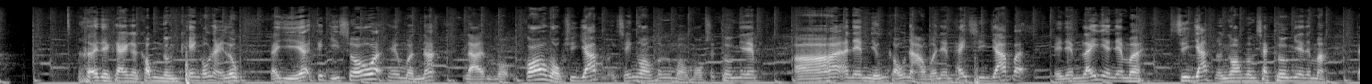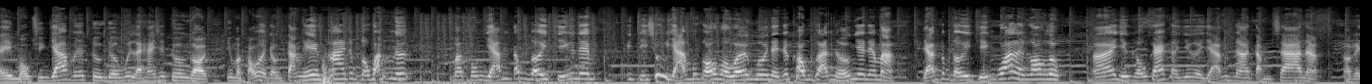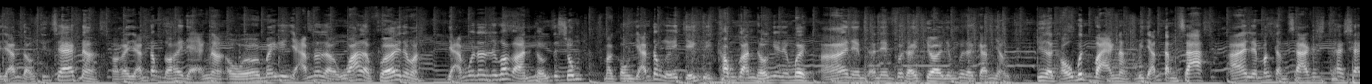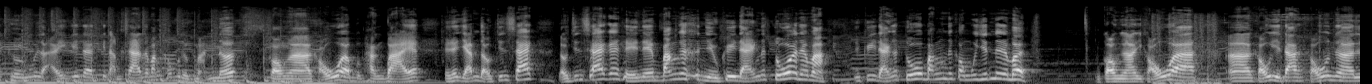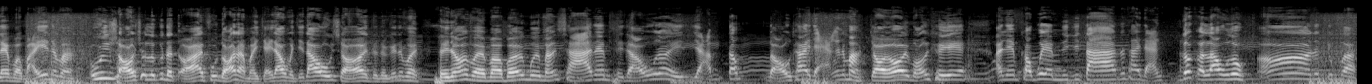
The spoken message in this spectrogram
Ở đây khang là không ngừng khen khẩu này luôn. Tại vì á cái chỉ số á theo mình á là một có một xuyên giáp sẽ ngon hơn một một sát thương nha em à, anh em những khẩu nào mà anh em thấy xuyên giáp á thì anh em lấy nha anh em ơi. Xuyên giáp là ngon hơn sát thương nha anh em mà tại vì một xuyên giáp nó tương đương với lại hai sát thương rồi nhưng mà khẩu này còn tăng thêm hai tốc độ bắn nữa mà còn giảm tốc độ di chuyển anh em. Cái chỉ số giảm của cổ màu mb 40 này nó không có ảnh hưởng nha anh em mà giảm tốc độ di chuyển quá là ngon luôn. À, những khẩu khác là như là giảm à, tầm xa nè hoặc là giảm độ chính xác nè hoặc là giảm tốc độ hay đạn nè. Ôi ơi mấy cái giảm đó là quá là phế nè mà. Giảm của nó rất là ảnh hưởng tới súng mà còn giảm tốc độ di chuyển thì không có ảnh hưởng nha anh em ơi. À, anh em anh em có thể chơi anh em có thể cảm nhận. Như là khẩu bích vàng nè bị giảm tầm xa. À, anh em bắn tầm xa cái sát thương với lại cái cái tầm xa nó bắn không được mạnh nữa. Còn à, khẩu à, bài á thì nó giảm độ chính xác. Độ chính xác á thì anh em bắn á, nhiều khi đạn nó túa anh em mà. Nhiều khi đạn nó túa bắn nó không có dính anh em ơi còn à, khẩu à, à, khẩu gì ta? Khẩu à, level 7 nữa mà. Ui sợ sao lưng có địch rồi phun đỏ là mày chạy đâu mày chạy đâu? Sợ từ từ cái em ơi thì nói về mb 40 mảng xạ anh em thì đậu đó thì giảm tốc độ thay đạn nữa mà. Trời ơi mỗi khi anh em không có đem đi guitar nó thay đạn rất là lâu luôn. Đó nói chung là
